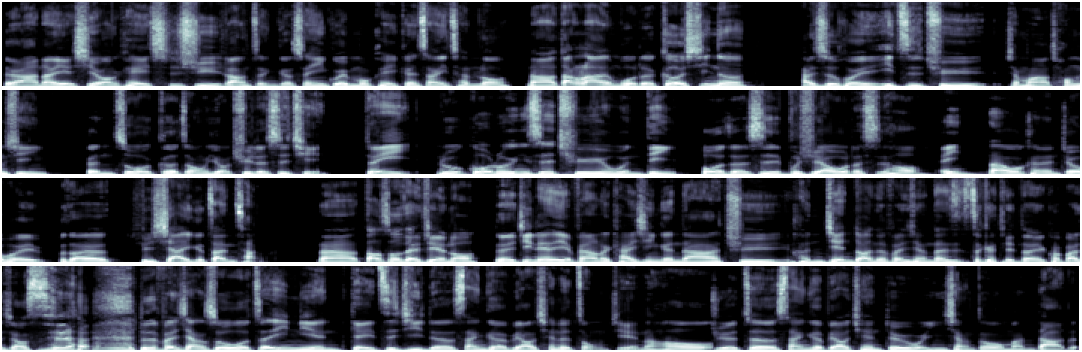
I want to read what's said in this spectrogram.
对啊，那也希望可以持续让整个生意规规模可以更上一层楼。那当然，我的个性呢？还是会一直去想办法创新，跟做各种有趣的事情。所以，如果录音室趋于稳定，或者是不需要我的时候，哎，那我可能就会不知道要去下一个战场。那到时候再见喽。所以今天也非常的开心，跟大家去很简短的分享，但是这个简短也快半小时了，就是分享说我这一年给自己的三个标签的总结。然后觉得这三个标签对我影响都蛮大的，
